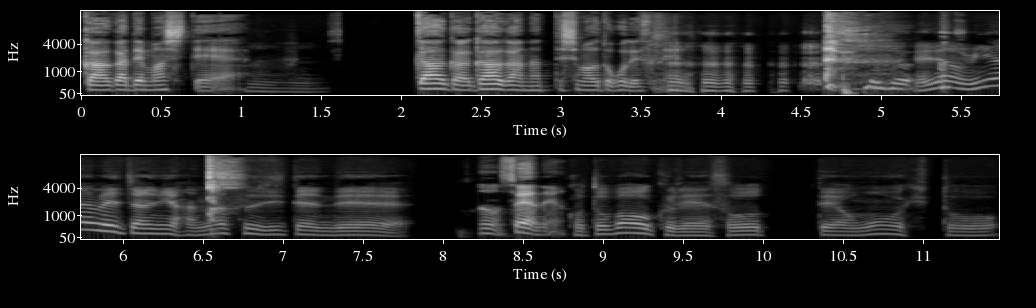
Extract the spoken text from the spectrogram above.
ガーが出まして、うん。ガーガーガーガーなってしまうとこですね。え、でも、宮部ちゃんに話す時点で、うん、そうやねん。言葉をくれそうって思う人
